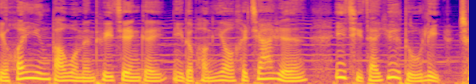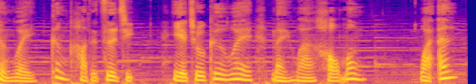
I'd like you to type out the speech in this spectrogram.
也欢迎把我们推荐给你的朋友和家人，一起在阅读里成为更好的自己。也祝各位每晚好梦。晚安。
